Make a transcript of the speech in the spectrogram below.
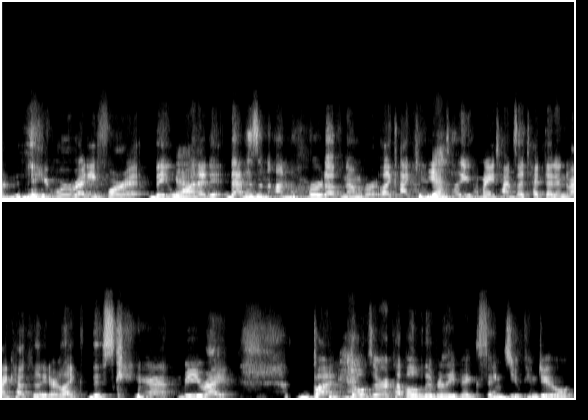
they were ready for it. They Yeah. wanted it. That is an unheard of number. Like I can't Yeah. even tell you how many times I typed that into my calculator. Like this can't be right. But those are a couple of the really big things you can do.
